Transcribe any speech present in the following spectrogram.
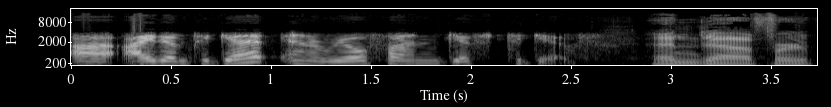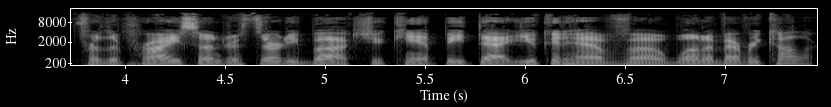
uh, item to get and a real fun gift to give. And uh, for for the price under 30 bucks you can't beat that. You could have uh, one of every color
